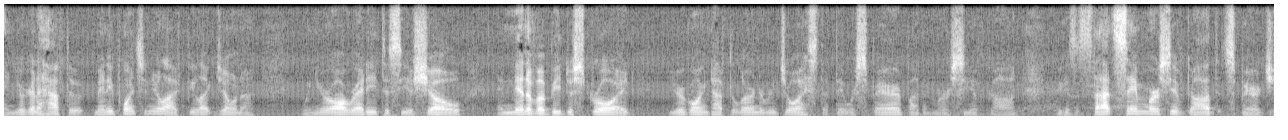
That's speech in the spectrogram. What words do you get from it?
And you're going to have to, at many points in your life, be like Jonah. When you're all ready to see a show and Nineveh be destroyed, you're going to have to learn to rejoice that they were spared by the mercy of God because it's that same mercy of God that spared you.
